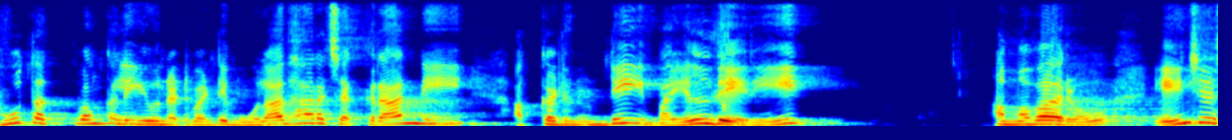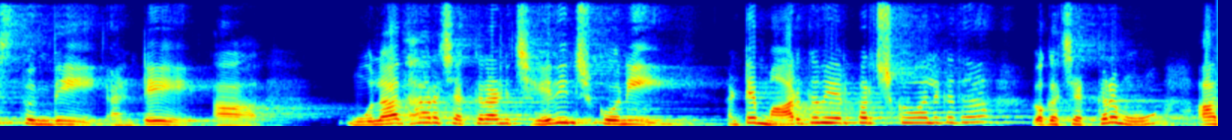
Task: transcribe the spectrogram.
భూతత్వం కలిగి ఉన్నటువంటి మూలాధార చక్రాన్ని అక్కడి నుండి బయలుదేరి అమ్మవారు ఏం చేస్తుంది అంటే ఆ మూలాధార చక్రాన్ని ఛేదించుకొని అంటే మార్గం ఏర్పరచుకోవాలి కదా. ఒక చక్రము ఆ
